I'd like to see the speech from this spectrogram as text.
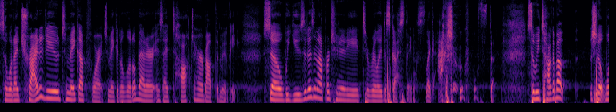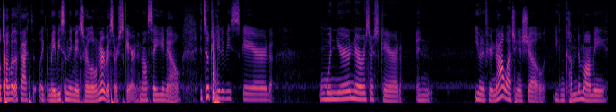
So, what I try to do to make up for it, to make it a little better, is I talk to her about the movie. So, we use it as an opportunity to really discuss things like actual stuff. So, we talk about she'll we'll talk about the fact that like maybe something makes her a little nervous or scared and I'll say, you know, it's okay to be scared when you're nervous or scared and even if you're not watching a show, you can come to mommy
